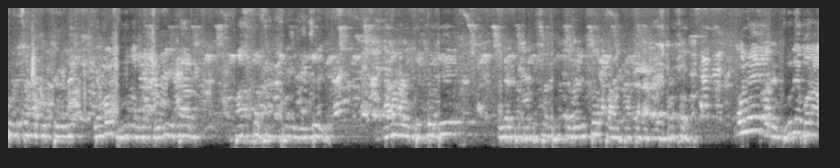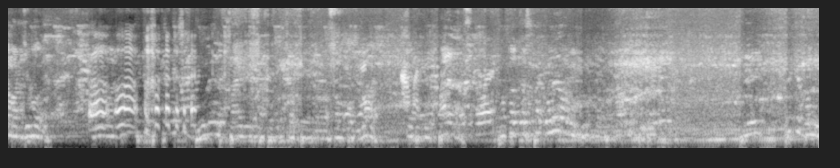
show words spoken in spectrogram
পরিচালনা করতে গেলে কেবল ভুল আমরা করি এটার বাস্তব সাক্ষী আমি নিজেই আমি মানে একটা প্রতিষ্ঠানের সাথে জড়িত প্রায় বছর। অনেক অনেক ভুলে ভরা আমার জীবন। ভুলের বাইরে সম্ভব নয়। চেষ্টা করেও আমি ভুল থেকে বলি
